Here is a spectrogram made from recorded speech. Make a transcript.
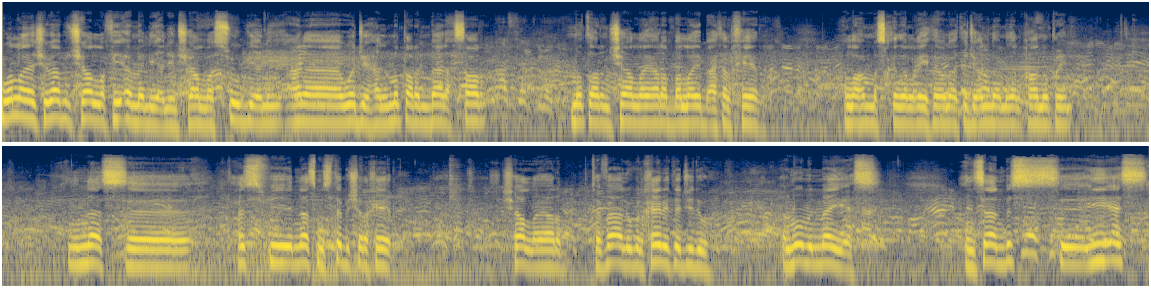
والله يا شباب إن شاء الله في أمل يعني إن شاء الله السوق يعني على وجه المطر امبارح صار مطر إن شاء الله يا رب الله يبعث الخير. اللهم اسقنا الغيث ولا تجعلنا من القانطين. الناس آه، تحس في الناس مستبشره خير. إن شاء الله يا رب. تفاءلوا بالخير تجدوه. المؤمن ما ييأس. إنسان بس آه، ييأس.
